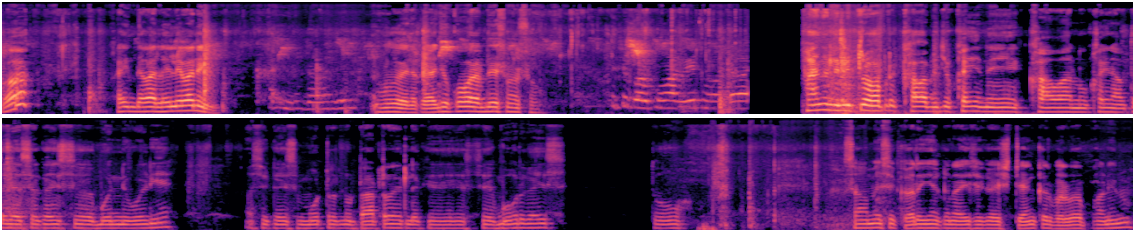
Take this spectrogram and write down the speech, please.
હો? ખાઈને દવા લઈ લેવાની? હોય એટલે હજુ કોવાર દેશમાં છો ફાઇનલી મિત્રો આપણે ખાવા બીજું ખાઈએ ને ખાવાનું ખાઈને આવતા જશે ગઈશ બોરની ઓળીએ હશે ગઈશ મોટરનું ટાટર એટલે કે છે બોર ગાઈશ તો સામે છે ઘરે અહીંયા કરાય છે ગઈશ ટેન્કર ભરવા પાણીનું.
